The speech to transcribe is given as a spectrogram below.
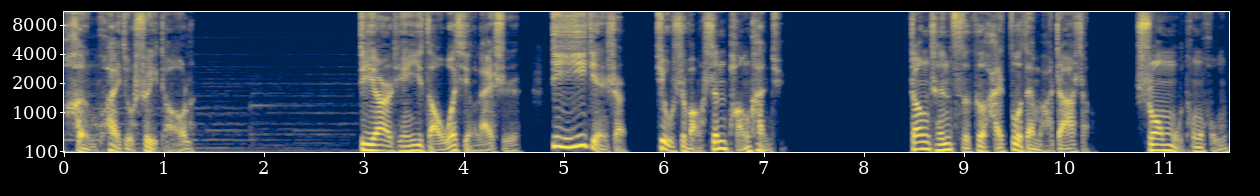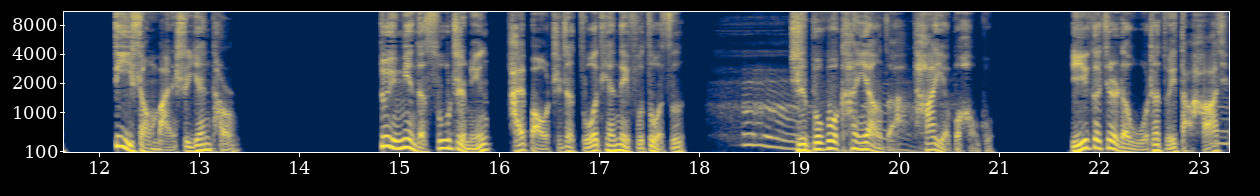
很快就睡着了。第二天一早，我醒来时，第一件事就是往身旁看去。张晨此刻还坐在马扎上，双目通红，地上满是烟头。对面的苏志明还保持着昨天那副坐姿，只不过看样子他也不好过，一个劲儿的捂着嘴打哈欠，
